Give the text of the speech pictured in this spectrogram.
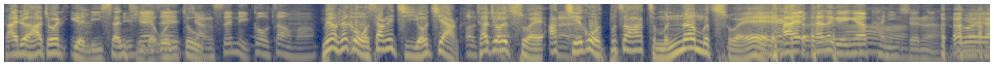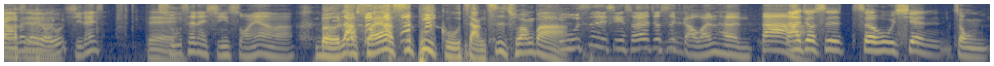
太热它就会远离身体的温度。讲生理构造吗？没有那个，我上一集有讲哦，它就会垂啊，哎结果不知道它怎么那么垂。他他那个应该要看医生了，对啊，看医生俗，称的心酸呀吗？没啦，酸啊是屁股长痔疮吧？不是，心酸就是睾丸很大。那就是射护腺肿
